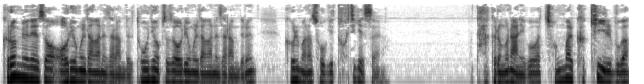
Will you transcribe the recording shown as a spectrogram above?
그런 면에서 어려움을 당하는 사람들, 돈이 없어서 어려움을 당하는 사람들은 그 얼마나 속이 터지겠어요. 다 그런 건 아니고 정말 극히 일부가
